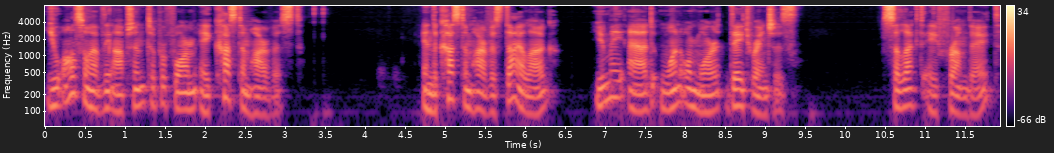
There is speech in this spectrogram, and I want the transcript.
you also have the option to perform a custom harvest. In the Custom Harvest dialog, you may add one or more date ranges. Select a from date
